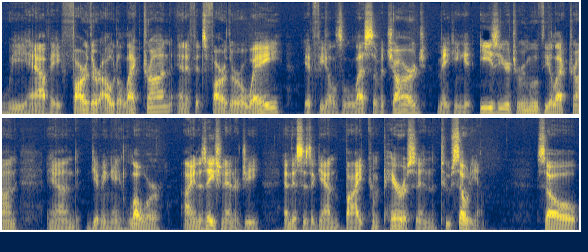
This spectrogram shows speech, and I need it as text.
we have a farther out electron, and if it's farther away, it feels less of a charge, making it easier to remove the electron and giving a lower ionization energy and this is again by comparison to sodium. So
